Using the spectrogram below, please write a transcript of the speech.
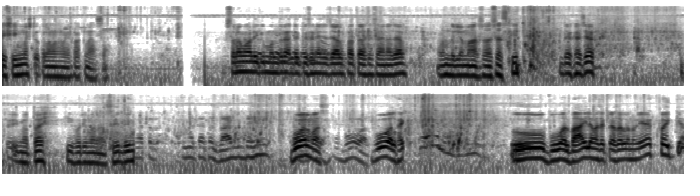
এই শিং মাছটা তাহলে আমার হয় পাকনা আছে। আসসালামু আলাইকুম বন্ধুরা, দেখতেছেন এই যে জাল, পাতা আছে, চায়না জাল। আলহামদুলিল্লাহ মাছ আছে আজকে। দেখা যাক এই মাথায় কি পরিমাণ আছে। বোয়াল মাছ? বোয়াল, খাই। ও, বোয়াল। বাইলা মাছ একটা চালানো এক ফাইকা।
